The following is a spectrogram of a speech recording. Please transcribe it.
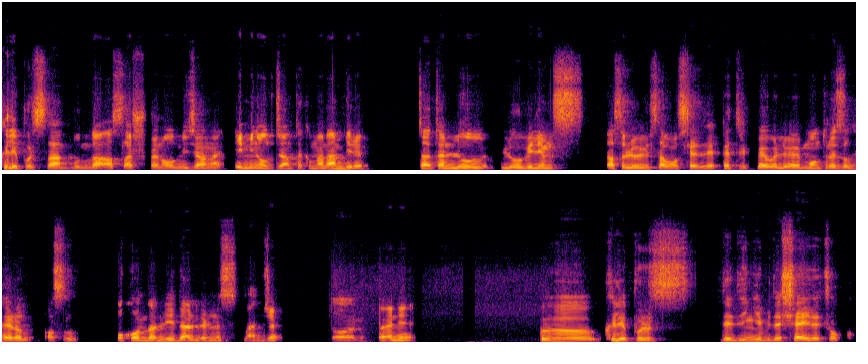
Clippers'tan bunda asla şüphen olmayacağına emin olacağım takımlardan biri. Zaten Lou, Lou Williams aslında Lou Williams tam o şey değil ya, Patrick Beverly ve Montrezl Harrell asıl o konuda liderleriniz bence. Doğru. Yani ıı, Clippers dediğin gibi de şey de çok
